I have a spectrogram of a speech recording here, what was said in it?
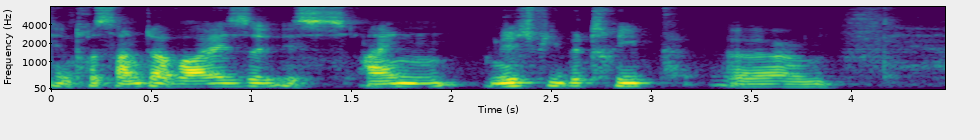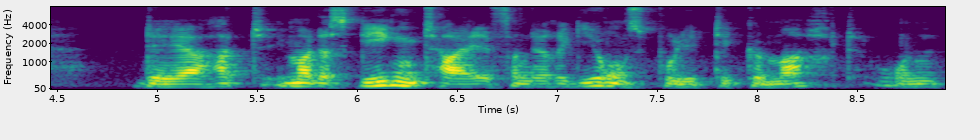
interessanterweise ist ein Milchviehbetrieb, ähm, der hat immer das Gegenteil von der Regierungspolitik gemacht. Und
